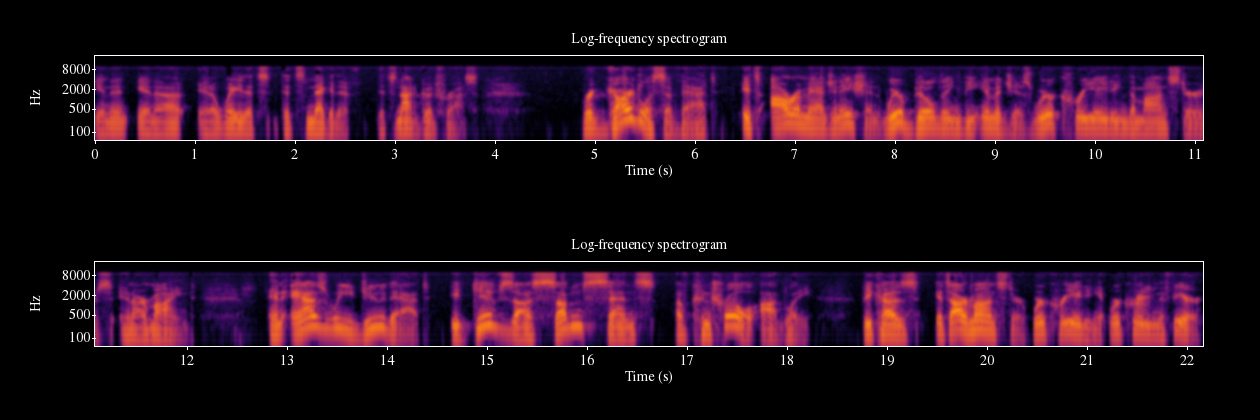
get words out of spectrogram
in a, in a in a way that's that's negative. It's not good for us. Regardless of that, it's our imagination. We're building the images. We're creating the monsters in our mind. And as we do that, it gives us some sense of control, oddly, because it's our monster. We're creating it. We're creating the fear.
